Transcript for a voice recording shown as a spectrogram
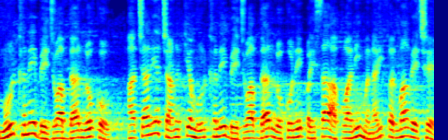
મૂર્ખને બેજવાબદાર લોકો, આચાર્ય ચાણક્ય મૂર્ખને બેજવાબદાર લોકોને પૈસા આપવાની મનાઈ ફરમાવે છે.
